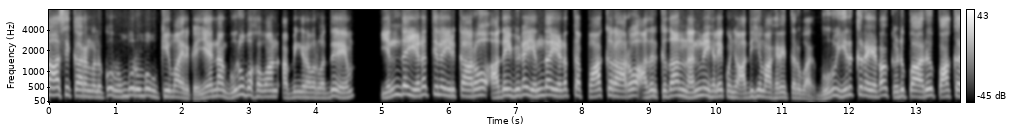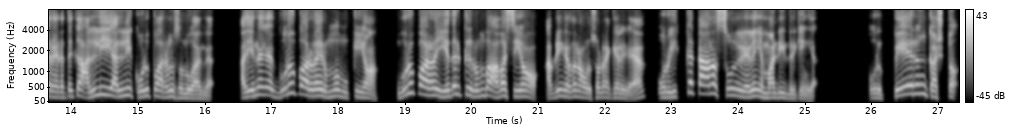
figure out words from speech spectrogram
ராசிக்காரங்களுக்கும் ரொம்ப ரொம்ப முக்கியமா இருக்கு. ஏன்னா குரு பகவான் அப்படிங்கிறவர் வந்து எந்த இடத்துல இருக்காரோ அதை விட எந்த இடத்த பார்க்குறாரோ அதற்கு தான் நன்மைகளை கொஞ்சம் அதிகமாகவே தருவார். குரு இருக்கிற இடம் கெடுப்பாரு பார்க்கிற இடத்துக்கு அள்ளி அள்ளி கொடுப்பாருன்னு சொல்லுவாங்க. அது என்னங்க? குரு பார்வை ரொம்ப முக்கியம். குரு பார்வை எதற்கு ரொம்ப அவசியம் அப்படிங்கிறத நான் உங்களுக்கு சொல்றேன் கேளுங்க. ஒரு இக்கட்டான சூழ்நிலையில இங்கே மாட்டிகிட்டு இருக்கீங்க. ஒரு பேரும் கஷ்டம்.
